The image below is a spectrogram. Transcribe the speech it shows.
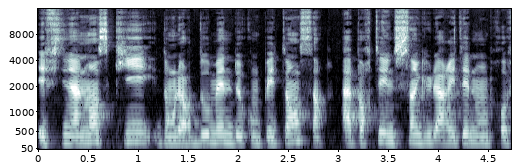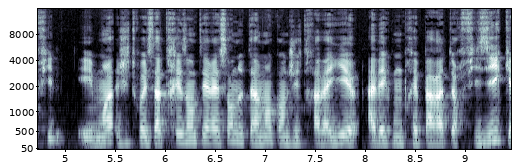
Et finalement, ce qui, dans leur domaine de compétences, apportait une singularité de mon profil. Et moi, j'ai trouvé ça très intéressant, notamment quand j'ai travaillé euh, avec mon préparateur physique,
